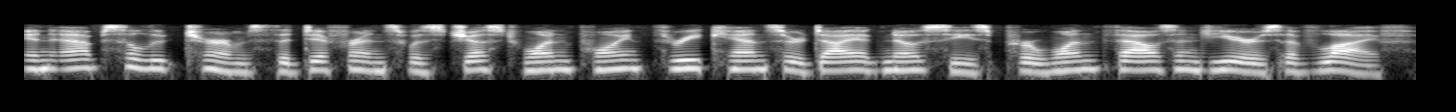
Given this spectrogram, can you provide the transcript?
In absolute terms the difference was just 1.3 cancer diagnoses per 1,000 years of life.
